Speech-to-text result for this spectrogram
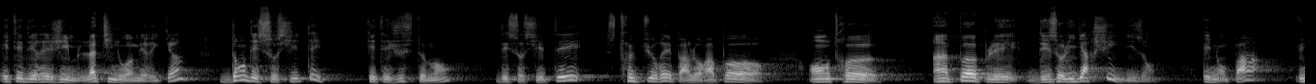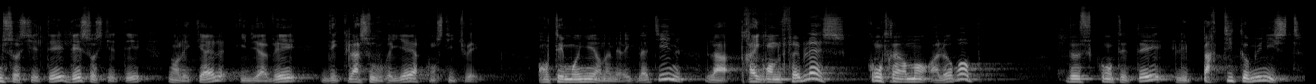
étaient des régimes latino-américains dans des sociétés qui étaient justement des sociétés structurées par le rapport entre un peuple et des oligarchies, disons, et non pas une société, des sociétés dans lesquelles il y avait des classes ouvrières constituées. En témoignait en Amérique latine la très grande faiblesse, contrairement à l'Europe, de ce qu'ont été les partis communistes.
